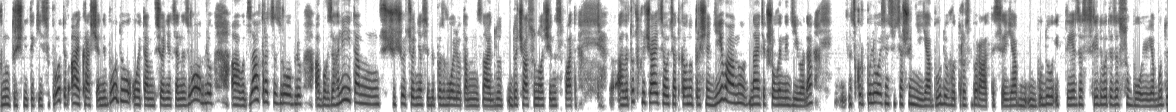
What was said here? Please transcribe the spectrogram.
внутрішній такий супротив, ай, краще не буду, ой, там сьогодні це не зроблю, а от завтра це зроблю, або взагалі там що, що сьогодні собі дозволю, там не знаю, до, до часу ночі не спати. Але тут включається оця така внутрішня діва, ну навіть якщо ви не діва, да? скрупульозність, оця, що ні, я буду от розбиратися, я буду йти за слідувати за собою, я буду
